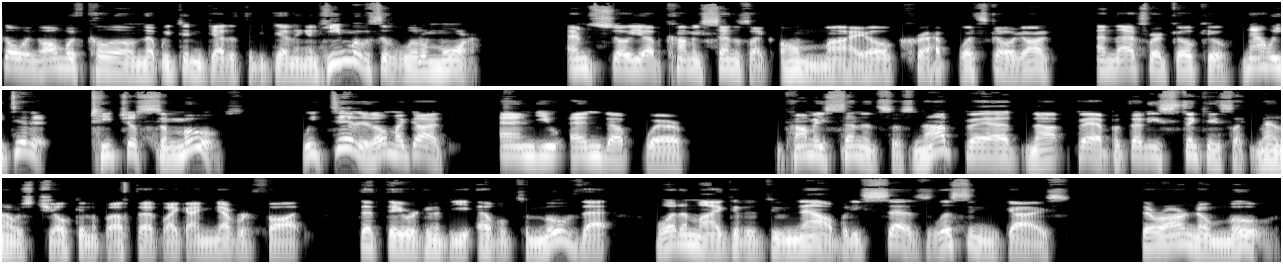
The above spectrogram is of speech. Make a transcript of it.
going on with Khalilin that we didn't get at the beginning. And he moves it a little more. And so you have Kami Sen is like, oh my, oh crap, what's going on? And that's where Goku, now he did it teach us some moves. We did it. Oh my God. And you end up where Kami Sennin says, not bad, not bad. But then he's thinking, he's like, man, I was joking about that. Like, I never thought that they were going to be able to move that. What am I going to do now? But he says, listen, guys, there are no moves.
